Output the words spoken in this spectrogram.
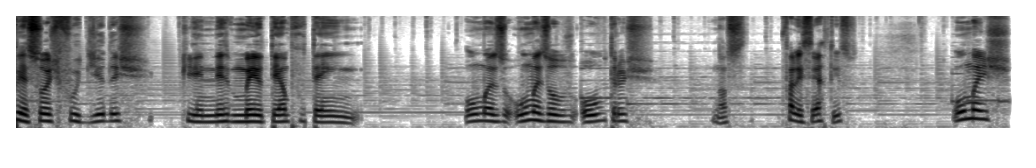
pessoas fodidas que no meio tempo tem umas umas ou outras nossa falei certo isso? Umas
